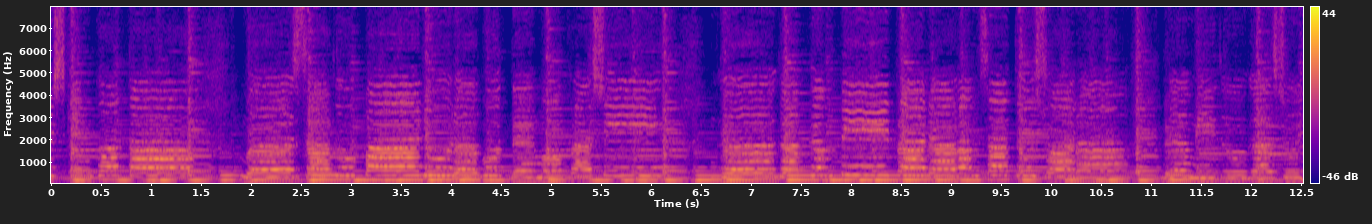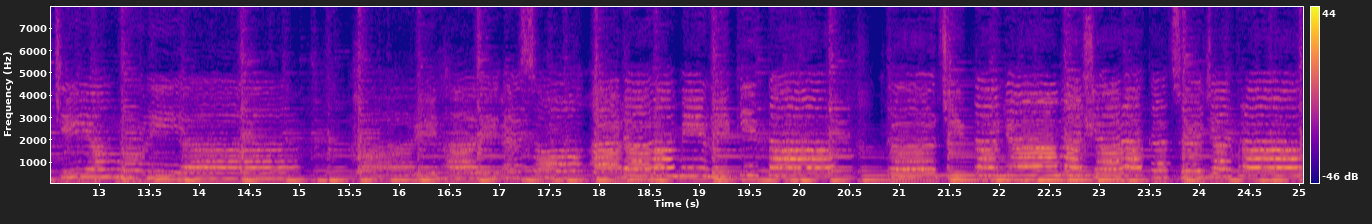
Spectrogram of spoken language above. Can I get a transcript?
miskin kota Bersatu padu rebut demokrasi. Gegap gempita dalam satu suara Demi tugas suci yang mulia. Hari-hari esok adalah milik kita Terciptanya masyarakat sejahtera.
